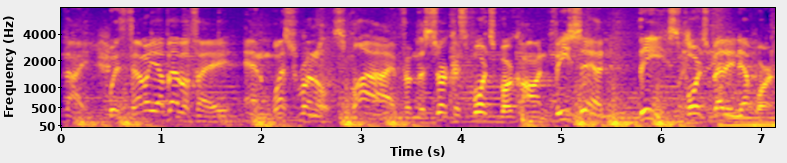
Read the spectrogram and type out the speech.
Tonight with Femi Abebefe and Wes Reynolds live from the Circa Sportsbook on VSIN, the sports betting network.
